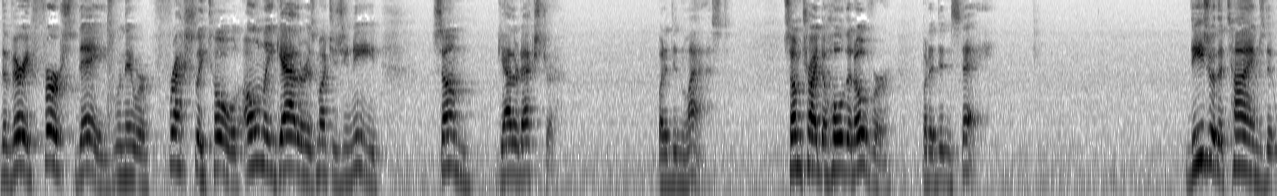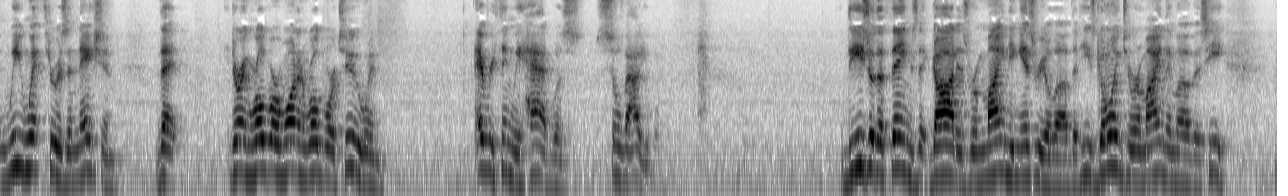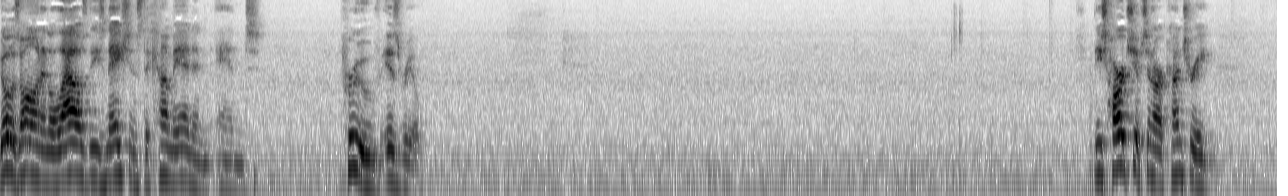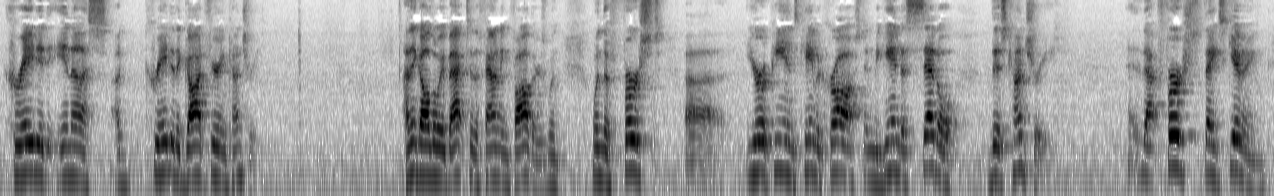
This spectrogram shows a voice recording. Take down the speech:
the very first days when they were freshly told, only gather as much as you need, some gathered extra, but it didn't last. Some tried to hold it over, but it didn't stay. These are the times that we went through as a nation that during World War I and World War II when everything we had was so valuable. These are the things that God is reminding Israel of, that He's going to remind them of as He goes on and allows these nations to come in and, and prove Israel. These hardships in our country created in us a, created a God-fearing country. I think all the way back to the founding fathers when when the first uh, Europeans came across and began to settle this country. That first Thanksgiving,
